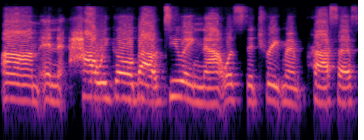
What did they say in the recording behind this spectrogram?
um, and how we go about doing that. What's the treatment process?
